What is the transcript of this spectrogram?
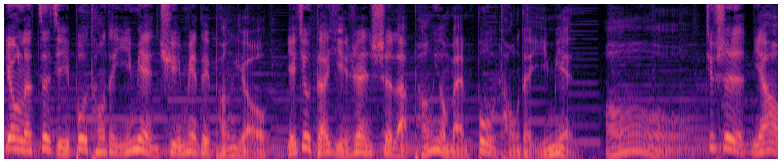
用了自己不同的一面去面对朋友，也就得以认识了朋友们不同的一面。哦，就是你要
